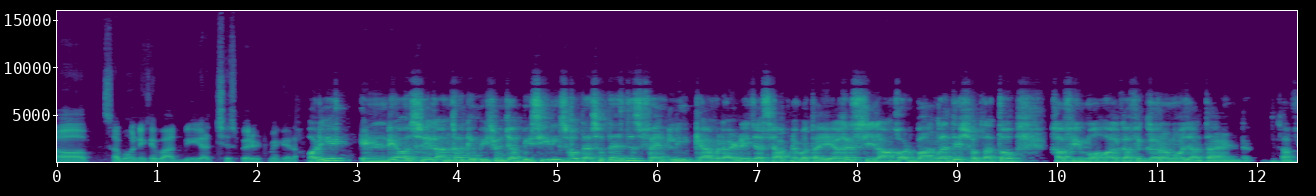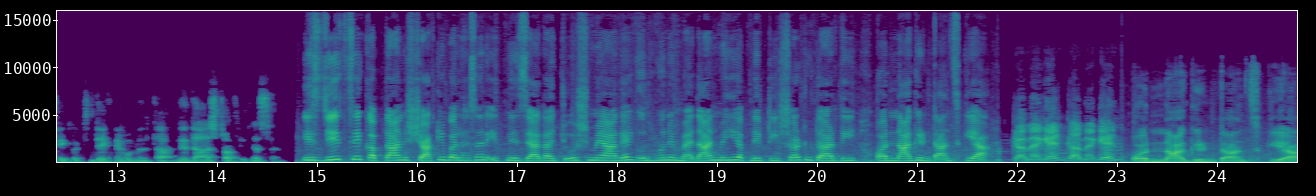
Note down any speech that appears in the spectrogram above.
आ, सब होने के बाद भी अच्छे स्पिरिट में खेला। और ये इंडिया और श्रीलंका के बीच में जब भी सीरीज़ होता है so that this friendly camaraderie जैसे आपने बताई। अगर श्रीलंका और बांग्लादेश होता तो काफ़ी माहौल काफ़ी गर्म हो जाता है एंड काफ़ी कुछ देखने को मिलता निदास ट्रॉफी जैसा। इस जीत से कप्तान शाकिब अल हसन इतने ज़्यादा जोश में आ गए कि उन्होंने मैदान में ही अपनी टी शर्ट उतार दी और नागिन डांस किया। कम अगेन कम अगेन और नागिन डांस किया।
